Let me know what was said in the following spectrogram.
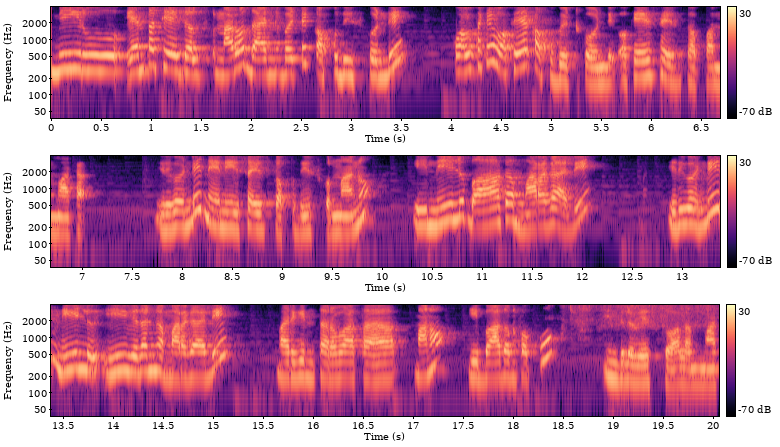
మీరు ఎంత చేయదలుచుకున్నారో దాన్ని బట్టి కప్పు తీసుకోండి. కొలతకి ఒకే కప్పు పెట్టుకోండి. ఒకే సైజు కప్పు అనమాట ఇదిగోండి నేను ఈ సైజు కప్పు తీసుకున్నాను. ఈ నీళ్ళు బాగా మరగాలి. ఇదిగోండి నీళ్ళు ఈ విధంగా మరగాలి. మరిగిన తర్వాత మనం ఈ బాదం పప్పు ఇందులో వేసుకోవాలన్నమాట.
